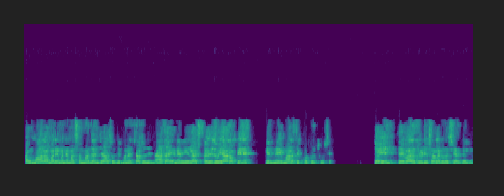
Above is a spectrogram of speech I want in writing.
આવું મારા મારી મને એમાં સમાધાન જ્યાં સુધી બને ત્યાં સુધી ના થાય. એને રિયલાઇઝ થવી જોઈએ આરોપીને કે નહીં, મારાથી ખોટું છું છે. જય હિન્દ. જય ભારત. વીડિયો સારો લાગે તો શેર કરજો.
